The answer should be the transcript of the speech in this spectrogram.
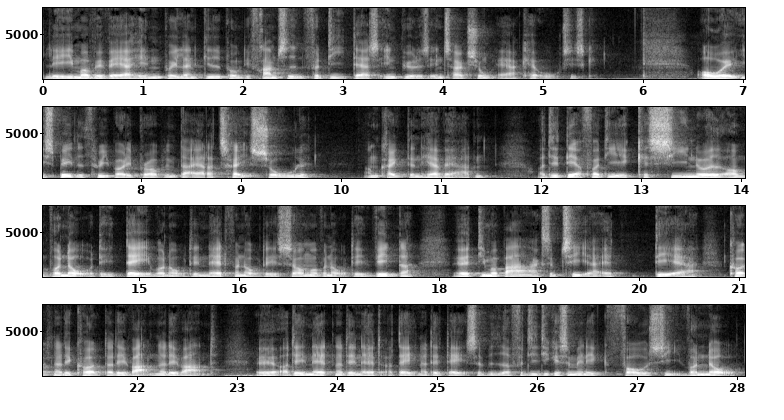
lægemer vil være henne på et eller andet givet punkt i fremtiden, fordi deres indbyrdes interaktion er kaotisk. Og øh, i spillet Three Body Problem, der er der tre sole omkring den her verden. Og det er derfor, de ikke kan sige noget om, hvornår det er dag, hvornår det er nat, hvornår det er sommer, hvornår det er vinter. De må bare acceptere, at det er koldt, når det er koldt, og det er varmt, når det er varmt. Og det er nat, når det er nat, og dag, når det er dag, så videre. Fordi de kan simpelthen ikke forudsige, hvornår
